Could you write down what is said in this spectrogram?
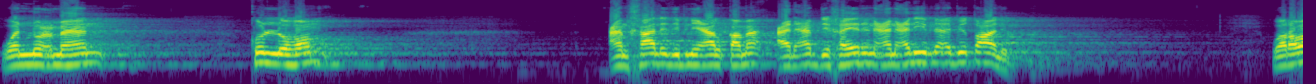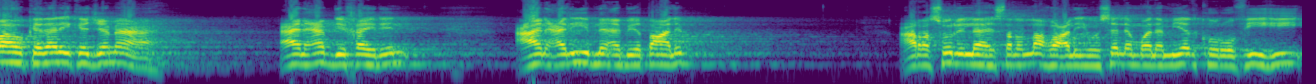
والنعمان كلهم عن خالد بن علقمة عن عبد خير عن علي بن أبي طالب. ورواه كذلك جماعة عن عبد خير عن علي بن أبي طالب عن رسول الله صلى الله عليه وسلم ولم يذكروا فيه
